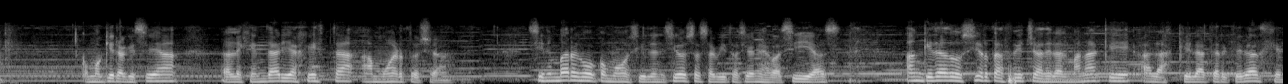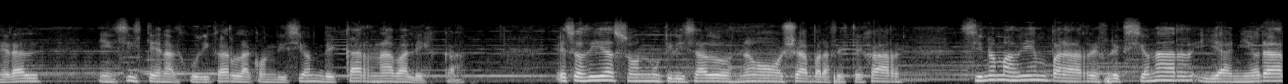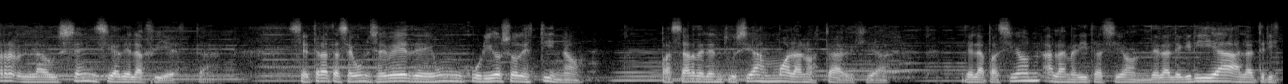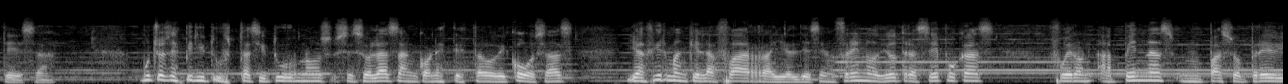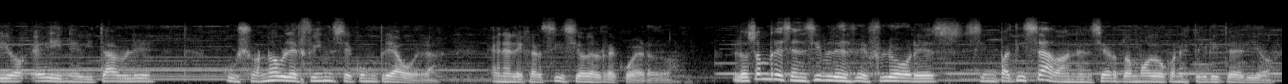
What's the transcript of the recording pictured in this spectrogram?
Como quiera que sea, la legendaria gesta ha muerto ya. Sin embargo, como silenciosas habitaciones vacías, han quedado ciertas fechas del almanaque a las que la terquedad general insiste en adjudicar la condición de carnavalesca. Esos días son utilizados no ya para festejar, sino más bien para reflexionar y añorar la ausencia de la fiesta. Se trata, según se ve, de un curioso destino, pasar del entusiasmo a la nostalgia, de la pasión a la meditación, de la alegría a la tristeza. Muchos espíritus taciturnos se solazan con este estado de cosas y afirman que la farra y el desenfreno de otras épocas fueron apenas un paso previo e inevitable cuyo noble fin se cumple ahora, en el ejercicio del recuerdo. Los hombres sensibles de Flores simpatizaban en cierto modo con este criterio.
